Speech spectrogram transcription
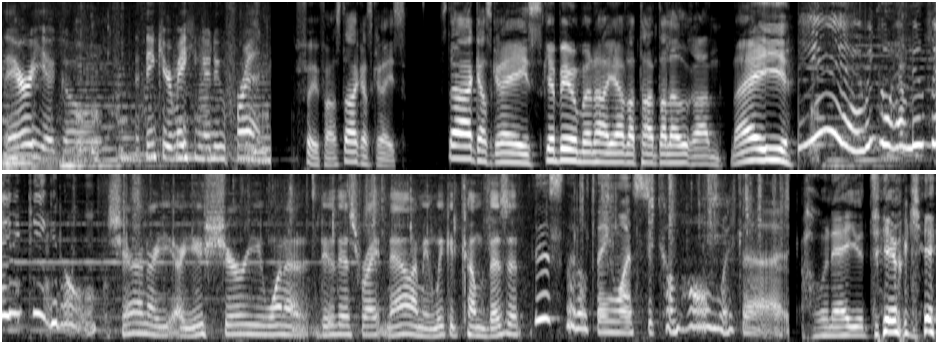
There you go. I think you're making a new friend. Fy fan, stackars gris. Stackars gris, ska bo med den här jävla tantaluran. Nej! Yeah, we gonna have little baby pig at home. Sharon, are you, are you sure you want to do this right now? I mean, we could come visit. This little thing wants to come home with us. Hon är ju tokig!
